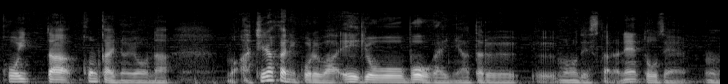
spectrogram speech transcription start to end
こういった今回のようなもう明らかにこれは営業妨害にあたるものですからね。当然、うん、も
